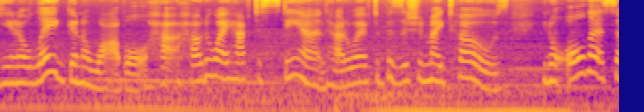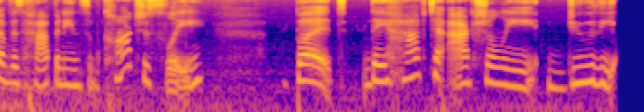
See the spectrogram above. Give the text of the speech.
you know, leg gonna wobble? How, how do I have to stand? How do I have to position my toes? You know, all that stuff is happening subconsciously, but they have to actually do the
